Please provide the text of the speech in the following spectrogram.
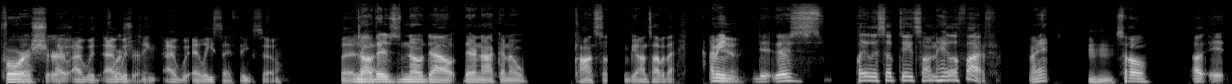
for well, sure, I, I would, I would sure. think, I would at least I think so. But no, um, there's no doubt they're not going to constantly be on top of that. I mean, yeah. th- there's playlist updates on Halo Five, right? Mm-hmm. So, uh, it,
